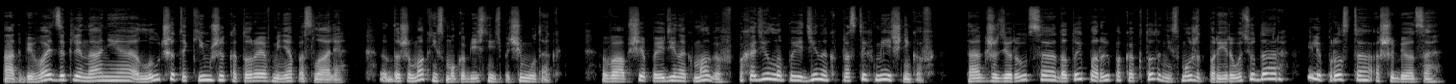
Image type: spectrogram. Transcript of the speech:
отбивать заклинания лучше таким же, которое в меня послали. Даже маг не смог объяснить, почему так. Вообще, поединок магов походил на поединок простых мечников. Так же дерутся до той поры, пока кто-то не сможет парировать удар или просто ошибётся.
